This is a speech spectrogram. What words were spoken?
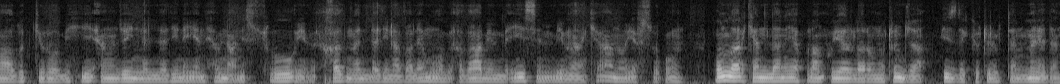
مَا ذُكِّرُوا بِهِ اَنْجَيْنَا الَّذ۪ينَ يَنْهَوْنَ عَنِ السُّوءِ وَاَخَذْنَا الَّذ۪ينَ ظَلَمُوا بِعَذَابٍ بَئِيسٍ بِمَا كَانُوا يَفْسُقُونَ Onlar kendilerine yapılan uyarıları unutunca biz de kötülükten men eden,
